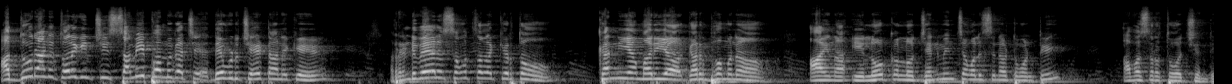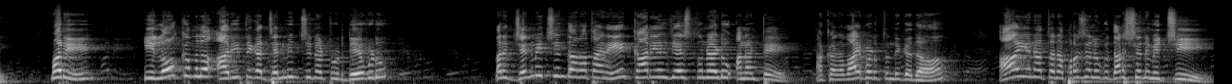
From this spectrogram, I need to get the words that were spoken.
ఆ దూరాన్ని తొలగించి సమీపముగా చే దేవుడు చేయటానికి రెండు వేల సంవత్సరాల క్రితం కన్య మరియ గర్భమున ఆయన ఈ లోకంలో జన్మించవలసినటువంటి అవసరత వచ్చింది. మరి ఈ లోకంలో ఆ రీతిగా జన్మించినటువంటి దేవుడు మరి జన్మించిన తర్వాత ఆయన ఏం కార్యం చేస్తున్నాడు అని అంటే అక్కడ వాయబడుతుంది కదా ఆయన తన ప్రజలకు దర్శనమిచ్చి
